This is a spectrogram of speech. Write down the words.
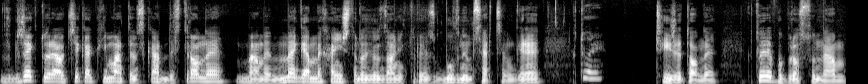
W grze, która ocieka klimatem z każdej strony, mamy mega mechaniczne rozwiązanie, które jest głównym sercem gry. Które? Czyli żetony, które po prostu nam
